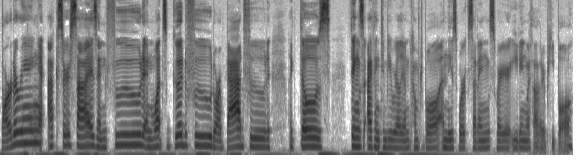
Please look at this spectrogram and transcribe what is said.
bartering exercise and food and what's good food or bad food, like those things I think can be really uncomfortable in these work settings where you're eating with other people.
